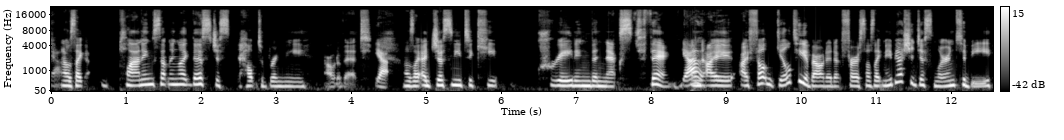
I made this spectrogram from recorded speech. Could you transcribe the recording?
Yeah. And I was like, planning something like this just helped to bring me out of it. Yeah. I was like, I just need to keep creating the next thing. Yeah. And I I felt guilty about it at first. I was like, maybe I should just learn to be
